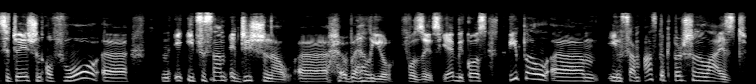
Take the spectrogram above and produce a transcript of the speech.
situation of war it's some additional uh, value for this, yeah, because people um, in some aspect personalized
